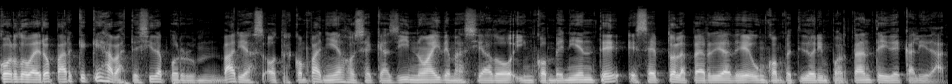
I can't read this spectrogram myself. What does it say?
Córdoba Aeroparque, que es abastecida por varias otras compañías, o sea que allí no hay demasiado inconveniente, excepto la pérdida de un competidor importante y de calidad.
